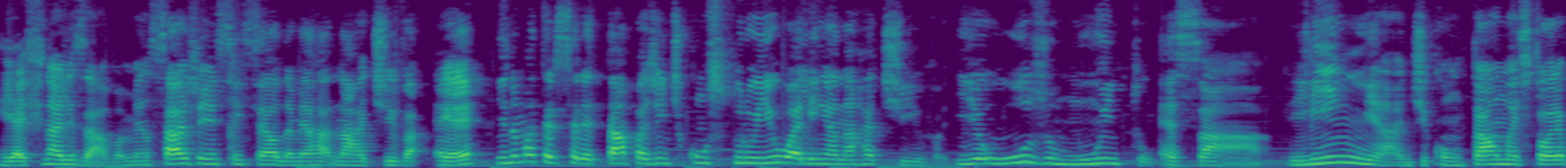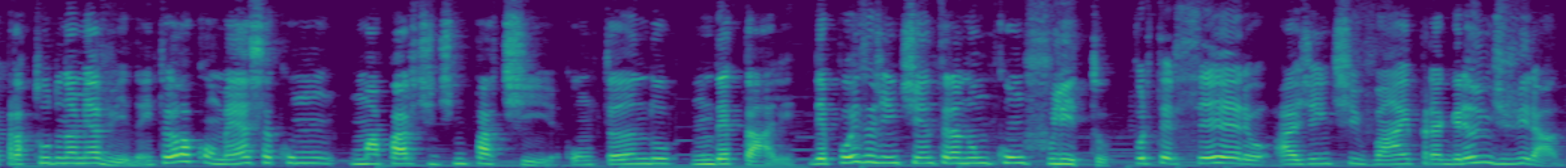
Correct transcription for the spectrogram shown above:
E aí finalizava. A mensagem essencial da minha narrativa é. E numa terceira etapa, a gente construiu a linha narrativa. E eu uso muito essa linha de contar uma história para tudo na minha vida. Então ela começa com uma parte de empatia contando um detalhe. Depois a gente entra num conflito. Por terceiro, a gente vai para a grande virada.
